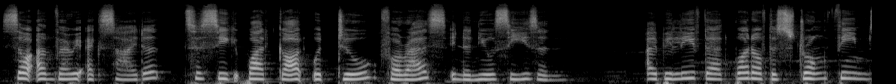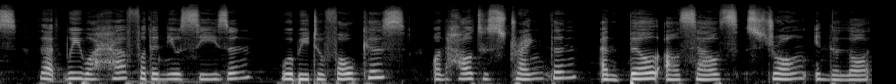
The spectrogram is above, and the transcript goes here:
So I'm very excited to see what God would do for us in the new season. I believe that one of the strong themes that we will have for the new season will be to focus on how to strengthen and build ourselves strong in the Lord.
